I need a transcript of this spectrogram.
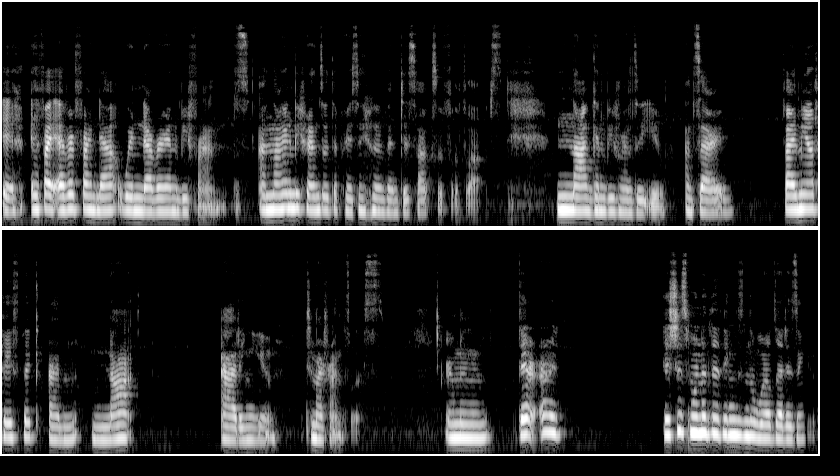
if, if I ever find out, we're never going to be friends. I'm not going to be friends with the person who invented socks with flip flops. Not going to be friends with you. I'm sorry. Find me on Facebook. I'm not adding you to my friends list. I mean, there are. It's just one of the things in the world that isn't.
